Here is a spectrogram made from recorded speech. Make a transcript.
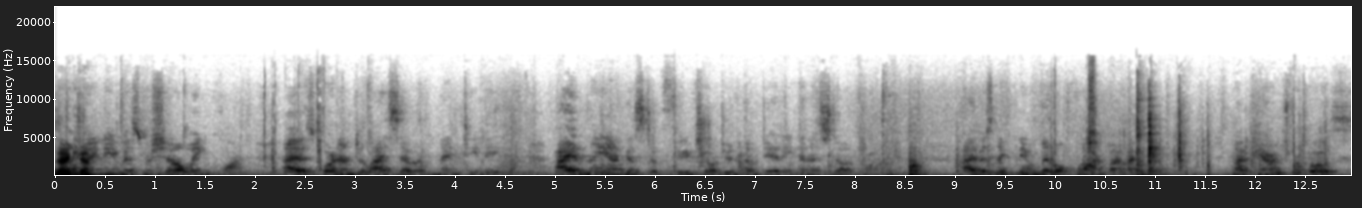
My name is Michelle Wing Kwan. I was born on July 7, 1980. I am the youngest of three children of Danny and Estelle Kwan. I was nicknamed Little Kwan by my family. My parents were both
